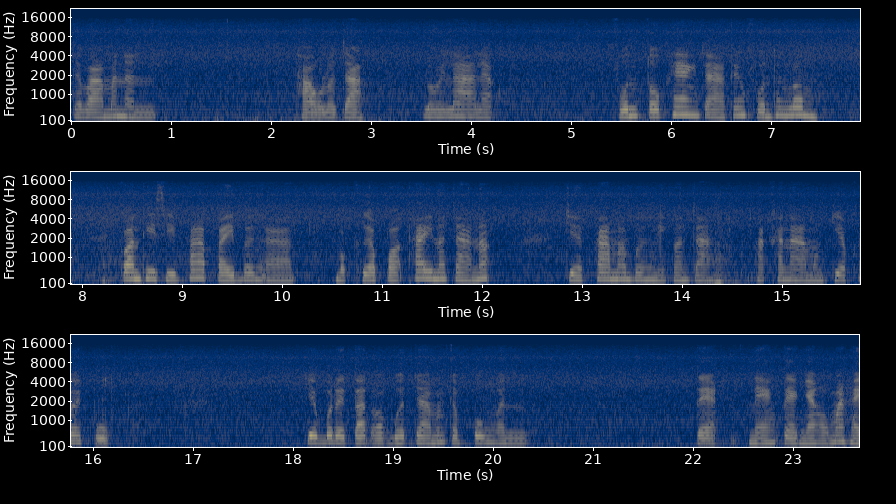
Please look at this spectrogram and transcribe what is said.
แต่ว่ามันนั่นเผาแล้วจ้า โรยลาแล้ว ฝนตกแห้งจ้าทั้งฝนทั้งลมก่อนที่สีผ้าไปเบิ่งอาบกเขือเปาะไทยเนาะจ้าเนาะเจียบผ้ามาเบิ่งนี่ก่อนจ้าผักคะนามองเจียบเคยปลูกเจียบบ่ได้ตัดออกเบิดจ้ามันกระปุงอัน แตกแหนงแตกยังออกมาให้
